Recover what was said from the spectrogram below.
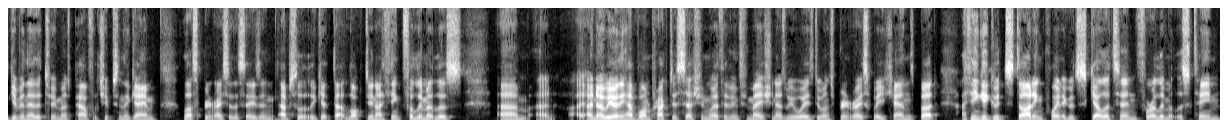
given they're the two most powerful chips in the game, last sprint race of the season, absolutely get that locked in. I think for limitless, um, and I, I, know we only have one practice session worth of information, as we always do on sprint race weekends. But I think a good starting point, a good skeleton for a limitless team,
